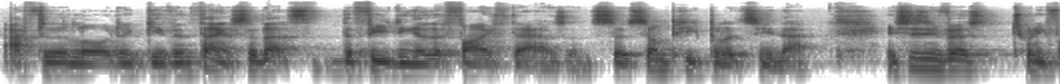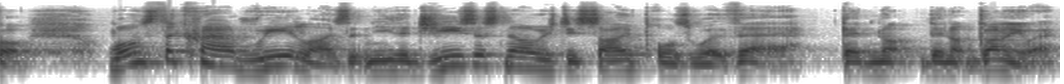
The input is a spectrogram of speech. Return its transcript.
after the Lord had given thanks. So that's the feeding of the 5,000. So some people had seen that. It says in verse 24 Once the crowd realized that neither Jesus nor his disciples were there, they're not, they're not gone anywhere.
